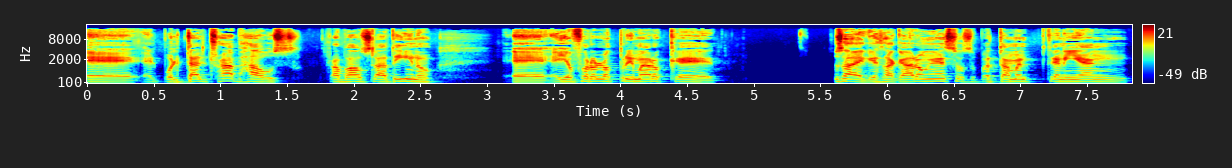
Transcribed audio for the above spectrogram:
Eh, el portal Trap House, Trap House Latino, eh, ellos fueron los primeros que, tú sabes, que sacaron eso. Supuestamente tenían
